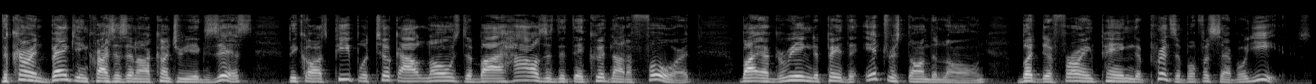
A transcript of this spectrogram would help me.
The current banking crisis in our country exists because people took out loans to buy houses that they could not afford by agreeing to pay the interest on the loan but deferring paying the principal for several years.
